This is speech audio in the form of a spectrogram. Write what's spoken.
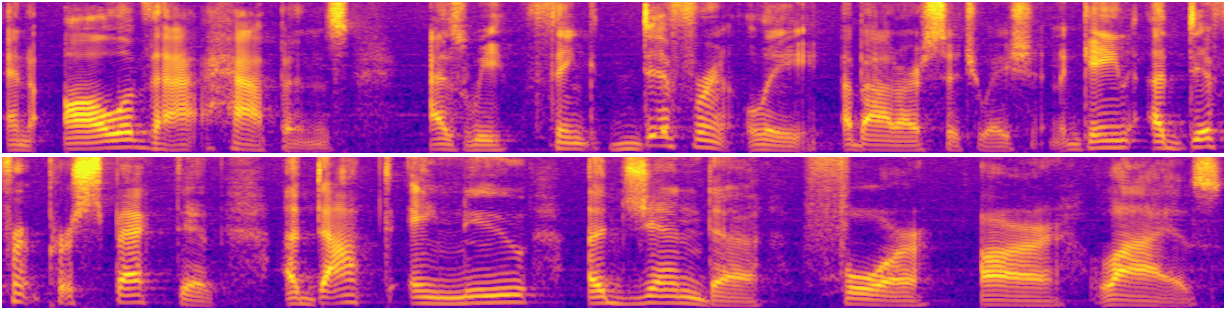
And all of that happens as we think differently about our situation, gain a different perspective, adopt a new agenda for our lives.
